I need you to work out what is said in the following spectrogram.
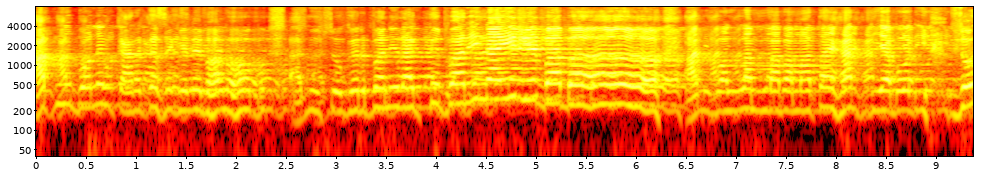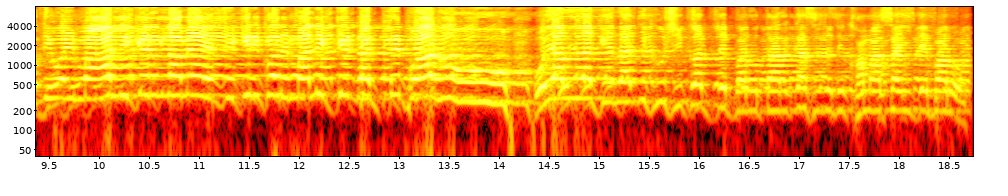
আপনি বলেন কার কাছে গেলে ভালো হব? আমি চোখের পানি রাখতে পারি নাই রে বাবা। আমি বললাম, বাবা, মাথায় হাত দিয়া বলি, যদি ওই মালিকের নামে জিকির করে মালিককে ডাকতে পারো, ওই আল্লাহকে রাজি খুশি করতে পারো তার কাছে যদি ক্ষমা চাইতে পারো।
